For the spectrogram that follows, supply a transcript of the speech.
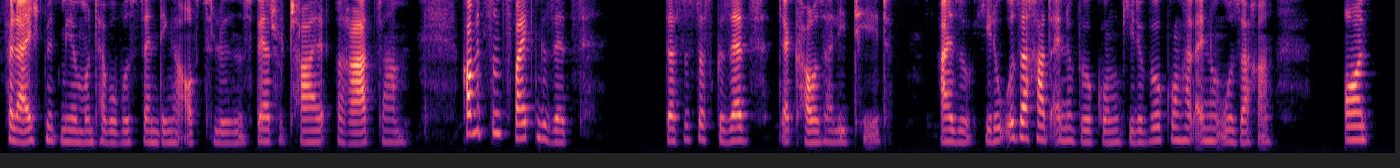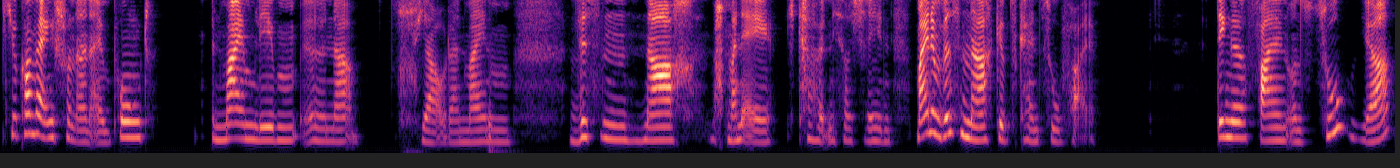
vielleicht mit mir im Unterbewusstsein Dinge aufzulösen. Das wäre total ratsam. Kommen wir zum zweiten Gesetz. Das ist das Gesetz der Kausalität. Also, jede Ursache hat eine Wirkung, jede Wirkung hat eine Ursache. Und hier kommen wir eigentlich schon an einen Punkt in meinem Leben, äh, na, ja, oder in meinem Wissen nach, ach man, ey, ich kann heute nicht so richtig reden. Meinem Wissen nach gibt's keinen Zufall. Dinge fallen uns zu, ja,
